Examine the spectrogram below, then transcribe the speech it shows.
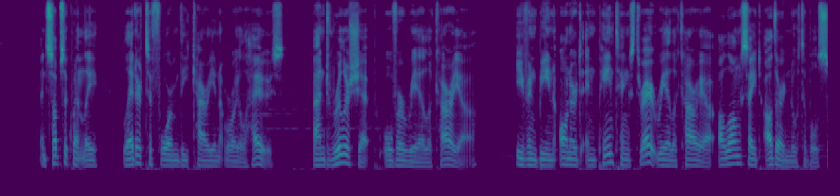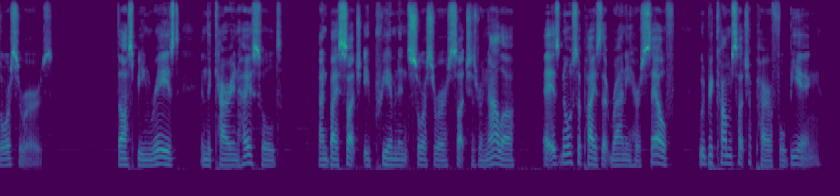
and subsequently led her to form the Carian royal house and rulership over Raya Lucaria, even being honoured in paintings throughout Raya Lucaria alongside other notable sorcerers. Thus being raised in the Carian household, and by such a preeminent sorcerer such as Rennala, it is no surprise that Ranni herself would become such a powerful being.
